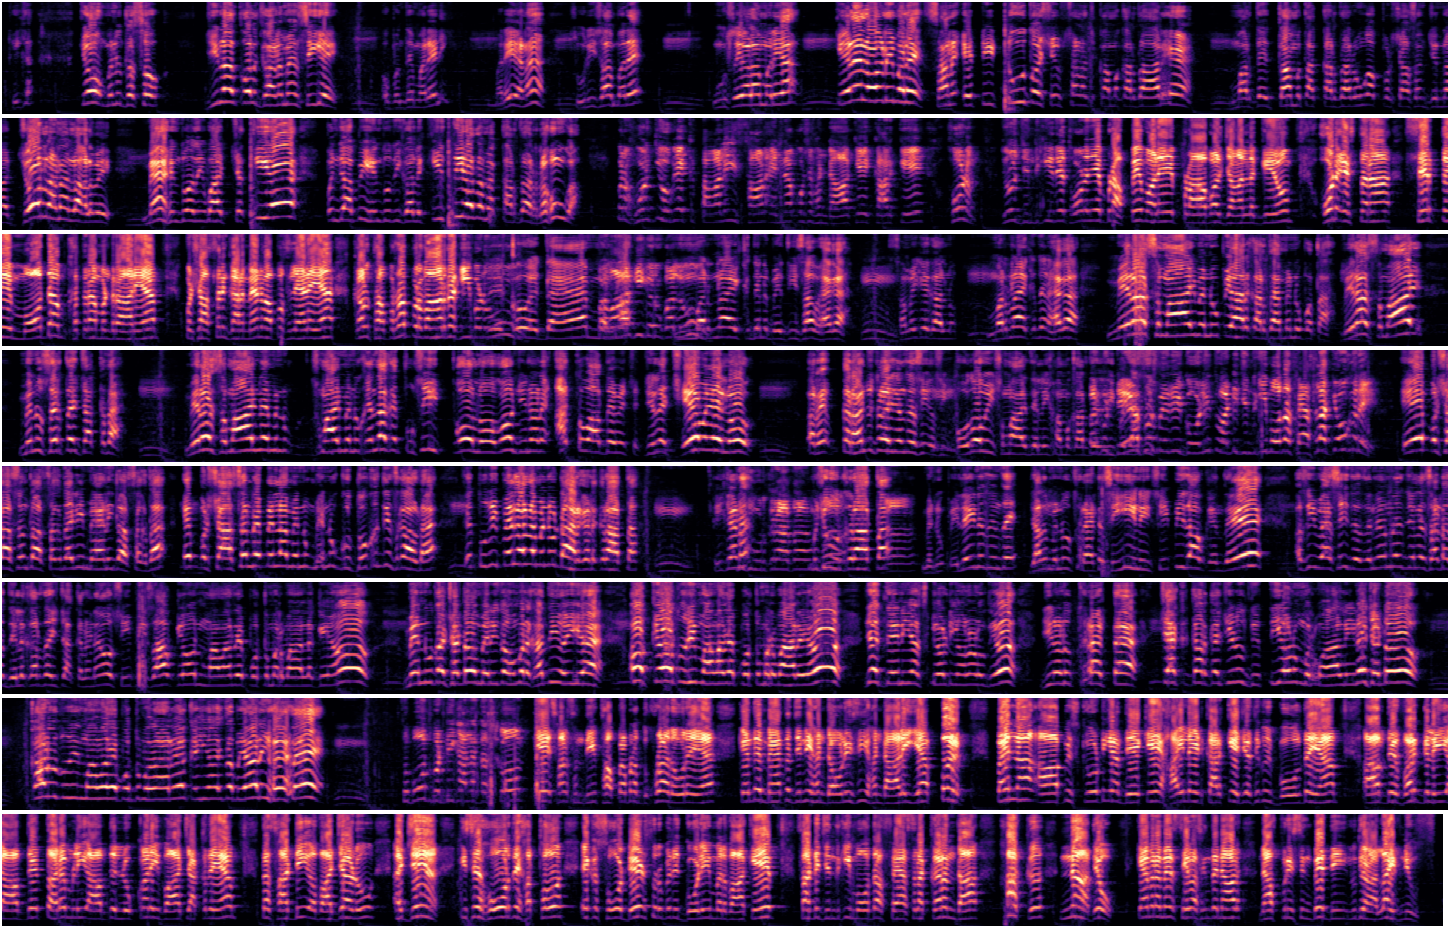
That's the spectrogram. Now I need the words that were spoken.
ਠੀਕ ਆ? ਕਿਉਂ? ਮੈਨੂੰ ਦੱਸੋ। ਜਿਨ੍ਹਾਂ ਕੋਲ ਗਨਮੈਨ ਸੀਗੇ, ਉਹ ਬੰਦੇ ਮਰੇ ਨਹੀਂ? ਮਰੇ ਆ ਨਾ? ਸੂਰੀ ਸਾਹਿਬ ਮਰੇ? ਮੂਸੇ ਵਾਲਾ ਮਰਿਆ? ਕਿਹੜੇ ਲੋਕ ਨਹੀਂ ਮਰੇ? ਸਨ 82 ਤੋਂ ਸ਼ਿਵ ਸੈਨਾ 'ਚ ਕੰਮ ਕਰਦਾ ਆ ਰਿਹਾ ਮਰਦੇ ਦਮ ਤੱਕ ਕਰਦਾ ਰਹੂੰਗਾ। ਪ੍ਰਸ਼ਾਸਨ ਜਿੰਨਾ ਜ਼ੋਰ ਲਾਣਾ ਲਾ ਲਵੇ ਮੈਂ ਹਿੰਦੂਆਂ ਦੀ ਆਵਾਜ਼ ਚੱਕੀ ਹੈ। ਪੰਜਾਬੀ ਹਿੰਦੂ ਦੀ ਗੱਲ ਕੀਤੀ ਆ ਤਾਂ ਮੈਂ ਕਰਦਾ ਰਹੂੰਗਾ। ਪਰ ਹੁਣ ਕੀ ਹੋ ਗਿਆ? 41 ਸਾਲ ਇੰਨਾ ਕੁਝ ਹੰਡਾ ਕੇ ਕਰਕੇ ਹੁਣ ਜਦੋਂ ਜ਼ਿੰਦਗੀ ਦੇ ਥੋੜੇ ਜਿਹੇ ਬੁਢਾਪੇ ਵਾਲੇ ਪੜਾਅ ਵੱਲ ਜਾਣ ਲੱਗੇ ਹੋ ਹੁਣ ਇਸ ਤਰ੍ਹਾਂ ਸਿਰ ਤੇ ਮੌਤ ਦਾ ਖਤਰਾ ਮੰਡਰਾ ਰਿਹਾ। ਪ੍ਰਸ਼ਾਸਨ ਗਨਮੈਨ ਵਾਪਸ ਲੈ ਰਹੇ ਆ। ਕੱਲ ਨੂੰ ਥਾਪਰ ਸਾਹਿਬ ਪਰਿਵਾਰ ਦਾ ਕੀ ਬਣੂ? ਦੇਖੋ ਇਦਾਂ ਪਰਵਾਹ ਕੀ ਕਰੂ ਕੱਲ੍ਹ ਨੂੰ? ਮਰਨਾ ਇੱਕ ਦਿਨ ਬੇਦੀ ਸਾਹਿਬ ਹੈਗਾ। ਸਮਝ ਕੇ ਗੱਲ ਨੂੰ? ਮਰਨਾ ਇੱਕ ਦਿਨ ਹੈਗਾ। ਮੇਰਾ ਸਮਾਜ ਮੈਨੂੰ ਪਿਆਰ ਕਰਦਾ ਮੈਨੂੰ ਪਤਾ। ਮੇਰਾ ਸਮਾਜ ਮੈਨੂੰ ਸਿਰ ਤੇ ਚੱਕਦਾ ਮੇਰਾ ਸਮਾਜ ਨੇ ਮੈਨੂੰ ਸਮਾਜ ਮੈਨੂੰ ਕਹਿੰਦਾ ਕਿ ਤੁਸੀਂ ਉਹ ਲੋਕ ਹੋ ਜਿਨ੍ਹਾਂ ਨੇ ਅੱਤਵਾਦ ਦੇ ਵਿੱਚ ਜਿਹੜੇ 6 ਵਜੇ ਲੋਕ ਘਰੇ ਘਰਾਂ 'ਚ ਚਲੇ ਜਾਂਦੇ ਸੀ ਅਸੀਂ। ਉਦੋਂ ਵੀ ਸਮਾਜ ਦੇ ਲਈ ਕੰਮ ਕਰਦੇ ਸੀ 150 ਰੁਪਏ ਦੀ ਗੋਲੀ ਤੁਹਾਡੀ ਜ਼ਿੰਦਗੀ ਮੌਤ ਦਾ ਫੈਸਲਾ ਕਿਉਂ ਕਰੇ? ਇਹ ਪ੍ਰਸ਼ਾਸਨ ਦੱਸ ਸਕਦਾ ਜੀ ਮੈਂ ਨਹੀਂ ਦੱਸ ਸਕਦਾ। ਇਹ ਪ੍ਰਸ਼ਾਸਨ ਨੇ ਪਹਿਲਾਂ ਮੈਨੂੰ ਮੈਨੂੰ ਗੁ- ਦੁੱਖ ਕਿਸ ਗੱਲ ਦਾ ਹੈ? ਕਿ ਤੁਸੀਂ ਪਹਿਲਾਂ ਤਾਂ ਮੈਨੂੰ ਟਾਰਗੇਟ ਕਰਾਤਾ। ਠੀਕ ਹੈ ਨਾ? ਮਸ਼ਹੂਰ ਕਰਾਤਾ। ਮਸ਼ਹੂਰ ਹਾਂ, ਕਰਾਤਾ। ਹਾਂ। ਮੈਨੂੰ ਪਹਿਲਾਂ ਹੀ ਨਾ ਦਿੰਦੇ। ਜਦ ਮੈਨੂੰ ਥ੍ਰੈਟ ਸੀ ਹੀ ਨਹੀਂ। ਸੀਪੀ ਸਾਹਿਬ ਕਹਿੰਦੇ ਅਸੀਂ ਵੈਸੇ ਹੀ ਦੱਸਦੇ ਨੇ ਉਹਨੇ ਜਿਹੜੇ ਸਾਡਾ ਦਿਲ ਕਰਦਾ ਹੀ ਚੱਕ ਲੈਣੇ ਉਹ ਸੀਪੀ ਸਾਹਿਬ ਕਿਉਂ ਮਾਵਾਂ ਦੇ ਪੁੱਤ ਮਰਵਾਉਣ ਲੱਗੇ ਹੋ? ਮੈਨੂੰ ਤਾਂ ਛੱਡੋ ਮੇਰੀ ਤਾਂ ਉਮਰ ਖਾਧੀ ਹੋਈ ਹੈ। ਉਹ ਕਿਉਂ ਤੁਸੀਂ ਮਾਵਾਂ ਦੇ ਪੁੱਤ ਮਰਵਾ ਰਹੇ ਹੋ? ਜੇ ਦੇਣੀਆਂ ਸਿਕਿਉਰਿਟੀ ਉਹਨਾਂ ਨੂੰ ਦਿਓ ਜਿਨ੍ਹਾਂ ਨੂੰ ਥ੍ਰੈਟ ਹੈ ਚੈੱਕ ਕਰਕੇ ਜਿਹਨੂੰ ਦਿੱਤੀ ਆ ਉਹਨੂੰ ਮਰਵਾਉਣ ਲਈ ਨਾ ਛੱਡੋ। ਕਾਹਨੂੰ ਤੁਸੀਂ ਮਾਵਾਂ ਦੇ ਪੁੱਤ ਮਾਰ ਰਹੇ ਹੋ? ਕਈਆਂ ਦੇ ਤਾਂ ਵਿਆਹ ਨਹੀਂ ਹੋਇਆ ਹਲੇ। ਸੋ ਬਹੁਤ ਵੱਡੀ ਗੱਲ ਹੈ ਦਰਸ਼ਕੋ, ਇਹ ਸਰ ਸੰਦੀਪ ਥਾਪਰ ਆਪਣਾ ਦੁਖੜਾ ਰੋ ਰਹੇ ਆ ਕਹਿੰਦੇ ਮੈਂ ਤਾਂ ਜਿੰਨੀ ਹੰਡਾਉਣੀ ਸੀ ਹੰਡਾ ਲਈ ਆ ਪਰ ਪਹਿਲਾਂ ਆਪ ਹੀ ਸਿਕਿਉਰਟੀਆਂ ਦੇ ਕੇ ਹਾਈਲਾਈਟ ਕਰਕੇ ਜੇ ਅਸੀਂ ਕੁਝ ਬੋਲਦੇ ਆ ਆਪਦੇ ਵਰਗ ਲਈ, ਆਪਦੇ ਧਰਮ ਲਈ, ਆਪਦੇ ਲੋਕਾਂ ਲਈ ਆਵਾਜ਼ ਚੱਕਦੇ ਆ ਤਾਂ ਸਾਡੀ ਆਵਾਜ਼ਾਂ ਨੂੰ ਅਜਿਹਾ ਕਿਸੇ ਹੋਰ ਦੇ ਹੱਥੋਂ ਇੱਕ 100 150 ਰੁਪਏ ਦੀ ਗੋਲੀ ਮਰਵਾ ਕੇ ਸਾਡੀ ਜ਼ਿੰਦਗੀ ਮੌਤ ਦਾ ਫੈਸਲਾ ਕਰਨ ਦਾ ਹੱਕ ਨਾ ਦਿਓ। ਕੈਮਰਾਮੈਨ ਸੇਵਾ ਸਿੰਘ ਦੇ ਨਾਲ ਨਵਪ੍ਰੀਤ ਸਿੰਘ ਬੇਦੀ, ਲੁਧਿਆਣਾ ਲਾਈਵ ਨਿਊਜ਼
